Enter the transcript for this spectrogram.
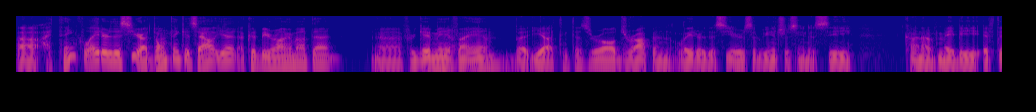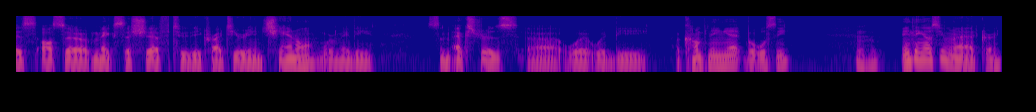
Uh, I think later this year. I don't think it's out yet. I could be wrong about that. Uh, forgive me if I am. But yeah, I think those are all dropping later this year. So it'll be interesting to see kind of maybe if this also makes the shift to the Criterion channel where maybe some extras uh, would, would be accompanying it. But we'll see. Anything else you want to add, Craig?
